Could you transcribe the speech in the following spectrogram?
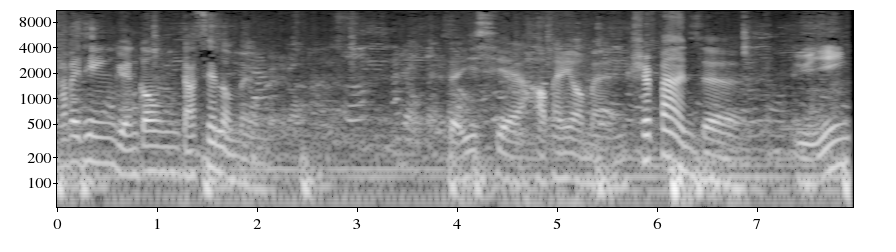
咖啡厅员工 Dacielo 们的一些好朋友们吃饭的语音，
